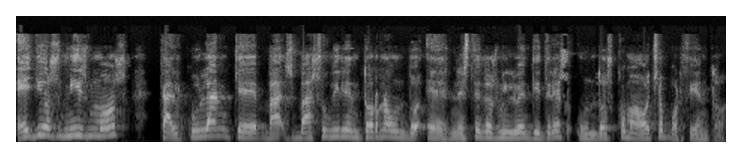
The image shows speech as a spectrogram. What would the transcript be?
ellos mismos calculan que va, a subir en torno a un en este 2023 un 2,8%.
